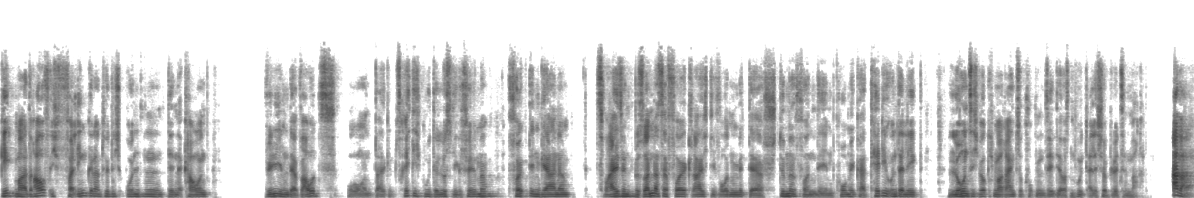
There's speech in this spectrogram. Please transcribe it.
geht mal drauf, ich verlinke natürlich unten den Account William der Wautz und da gibt es richtig gute, lustige Filme. Folgt ihm gerne. Zwei sind besonders erfolgreich, die wurden mit der Stimme von dem Komiker Teddy unterlegt. Lohnt sich wirklich mal reinzugucken, seht ihr, was ein Hund alles für Blödsinn macht. Aber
